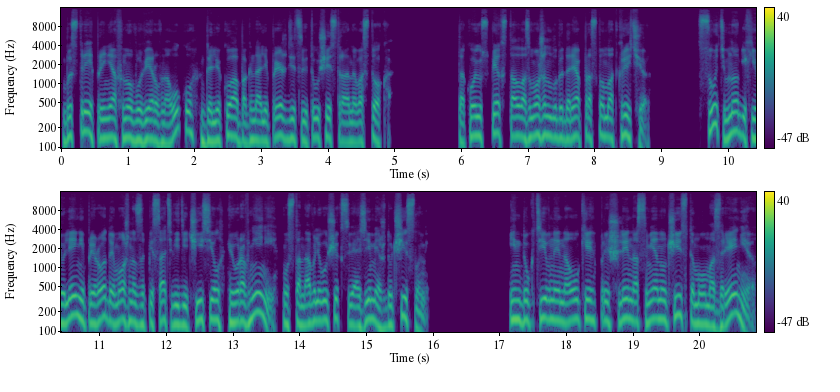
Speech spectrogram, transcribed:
быстрее приняв новую веру в науку, далеко обогнали прежде цветущие страны Востока. Такой успех стал возможен благодаря простому открытию. Суть многих явлений природы можно записать в виде чисел и уравнений, устанавливающих связи между числами индуктивные науки пришли на смену чистому умозрению,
